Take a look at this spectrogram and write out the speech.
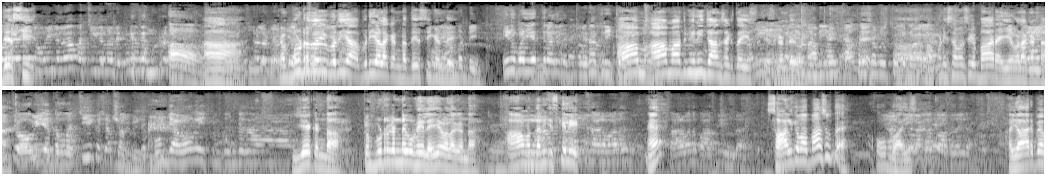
ਦੇਸੀ 24 ਕਿਲੋ 25 ਕਿਲੋ ਨਿਕਲੇ ਕੰਪਿਊਟਰ ਹਾਂ ਹਾਂ ਕੰਪਿਊਟਰ ਤੋਂ ਵੀ ਵਧੀਆ ਬੜੀ ਵਾਲਾ ਕੰਡਾ ਦੇਸੀ ਕੰਡੇ ਇਹਨੂੰ ਭਾਜੀ ਇੱਧਰ ਵਾਲੀ ਕਿਹੜਾ ਤਰੀਕਾ ਆਮ ਆਮ ਆਦਮੀ ਨਹੀਂ ਜਾਣ ਸਕਦਾ ਇਸ ਇਸ ਕੰਡੇ ਨੂੰ ਆਪਣੀ ਸਮਝ ਤੋਂ ਬਾਹਰ ਹੈ अपनी समझ के बाहर है ये वाला कंडा 24 या 2 25 26 पुंजा होगी इसमें पुंजे का ये कंडा कंप्यूटर कंडे को फेल है ये वाला कंडा आम अंदर इसके लिए है साल के बाद पास होता है ओ भाई हजार रुपया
